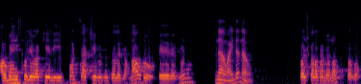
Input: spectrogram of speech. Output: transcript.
alguém escolheu aquele Fontes Ativas do Telejornal, do Pereira Júnior? Não, ainda não. Pode colocar meu nome, por favor?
